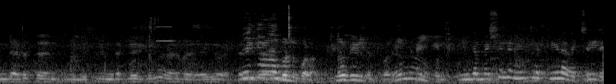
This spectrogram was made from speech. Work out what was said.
இந்த இடத்த இந்த மிஷின் இந்த இடத்துல இருக்குது வேறு வேறு எங்கே கொண்டு போகலாம் பாருங்க. நீங்களும் கொண்டு போகலாம். இந்த மிஷினை வீட்டில் கீழே வச்சுட்டு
